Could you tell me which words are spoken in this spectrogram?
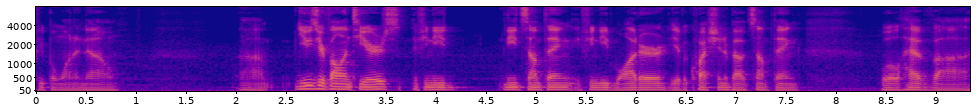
people want to know. Um, use your volunteers if you need need something. If you need water, you have a question about something, we'll have uh,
